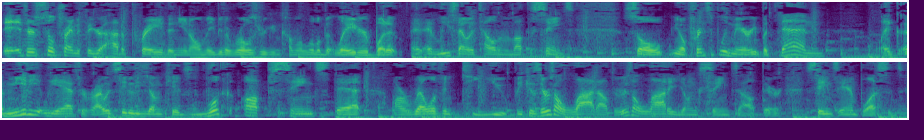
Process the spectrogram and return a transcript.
if they're still trying to figure out how to pray, then you know maybe the rosary can come a little bit later. But it, at least I would tell them about the saints. So you know, principally Mary, but then like immediately after I would say to these young kids, look up saints that are relevant to you because there's a lot out there. There's a lot of young saints out there, saints and blesseds.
